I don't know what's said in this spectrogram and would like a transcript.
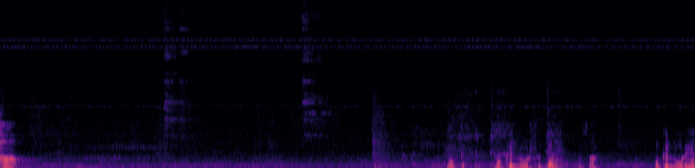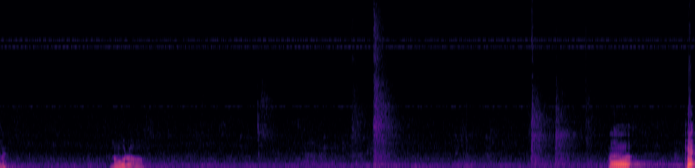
الضحى ممكن ممكن نور في الجرح صح ممكن نور هنا. نور آه. آه، uh, can,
